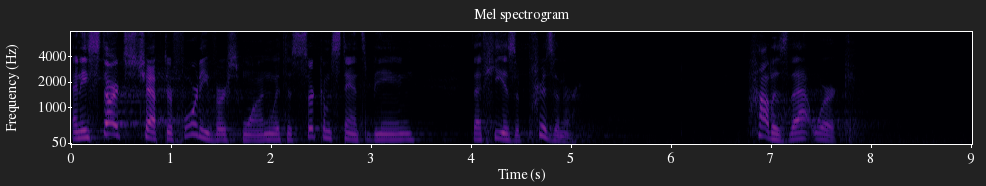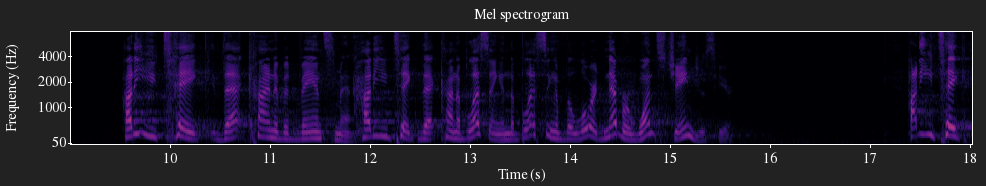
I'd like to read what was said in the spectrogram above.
And he starts chapter 40, verse 1, with his circumstance being that he is a prisoner. How does that work? How do you take that kind of advancement? How do you take that kind of blessing? And the blessing of the Lord never once changes here. How do you take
